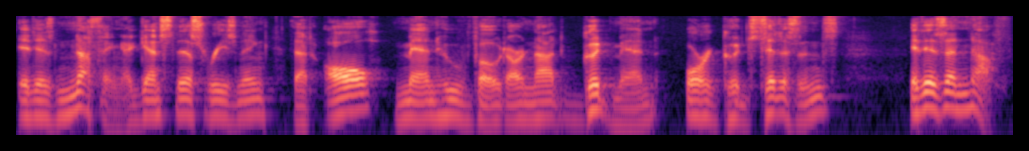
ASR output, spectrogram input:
It is nothing against this reasoning that all men who vote are not good men or good citizens. It is enough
